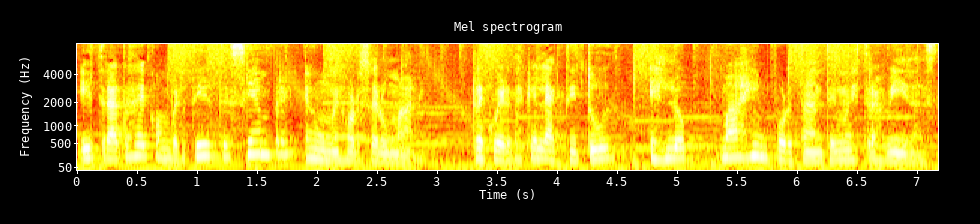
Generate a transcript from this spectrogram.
y trates de convertirte siempre en un mejor ser humano. Recuerda que la actitud es lo más importante en nuestras vidas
